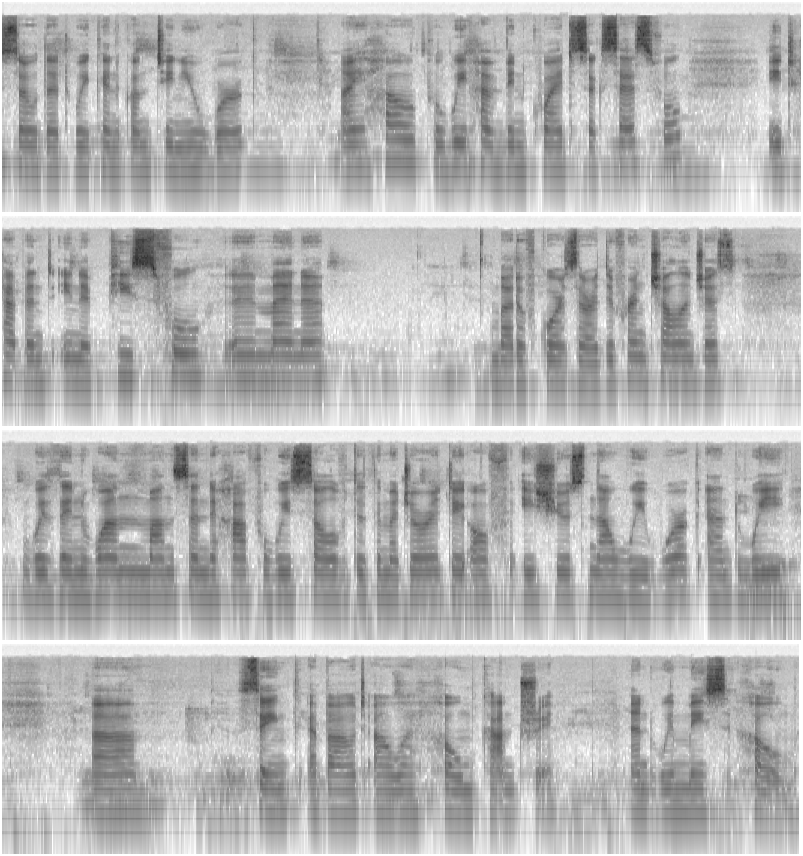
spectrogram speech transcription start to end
so that we can continue work. I hope we have been quite successful. It happened in a peaceful uh, manner but of course, there are different challenges. Within one month and a half, we solved the majority of issues. Now we work and we um, think about our home country and we miss home.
